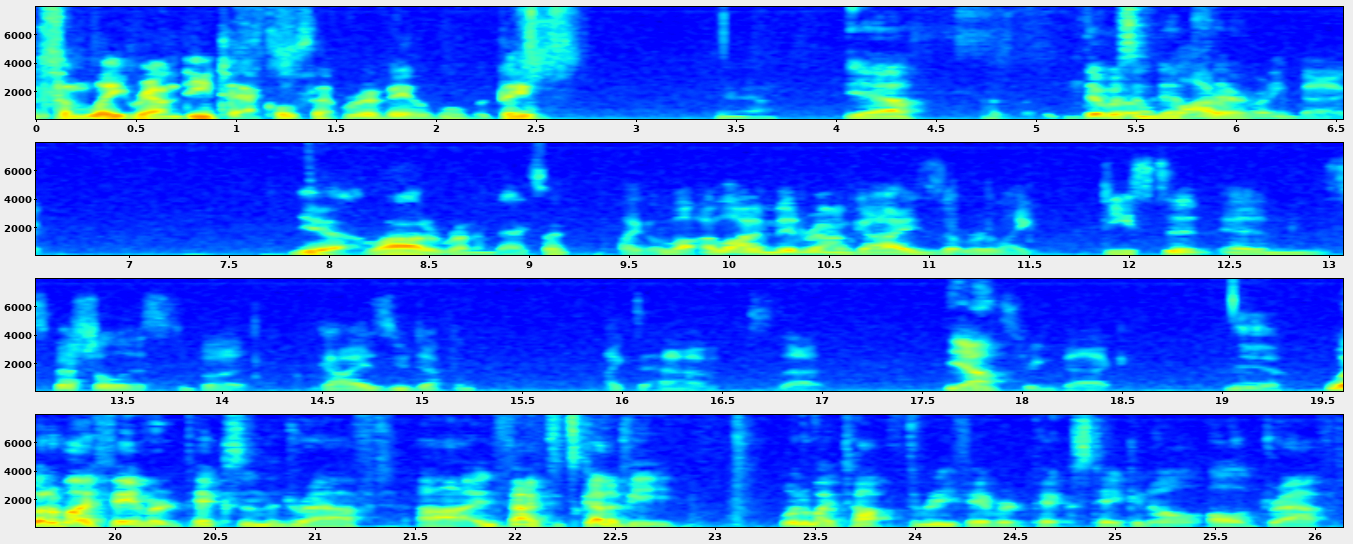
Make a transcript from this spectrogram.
some late round D tackles that were available, but they, you know, yeah, there was some were depth lot there. of running back. yeah, a lot of running backs. I, Like a lot, a lot of mid-round guys that were like decent and specialists, but guys you definitely like to have that Yeah, string back. yeah, one of my favorite picks in the draft. Uh, in fact, it's got to be one of my top three favorite picks taken all all draft.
